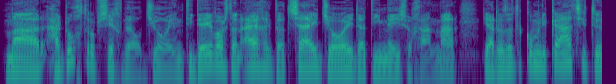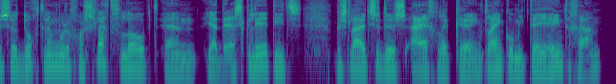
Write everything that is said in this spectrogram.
Maar haar dochter op zich wel, Joy. En het idee was dan eigenlijk dat zij, Joy, dat die mee zou gaan. Maar ja, doordat de communicatie tussen dochter en moeder gewoon slecht verloopt. En ja, er escaleert iets besluit ze dus eigenlijk eh, in een klein comité heen te gaan.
